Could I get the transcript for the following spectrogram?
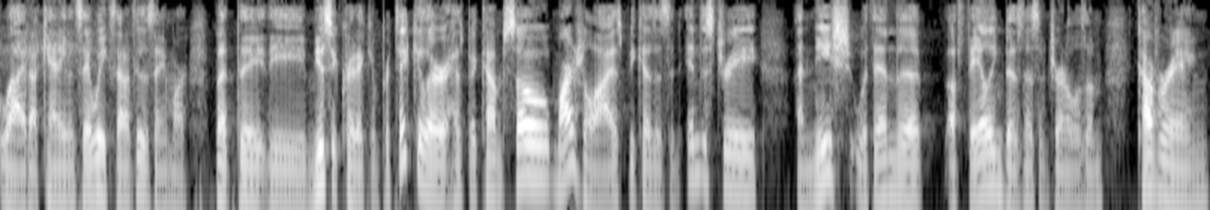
well, I can't even say weeks. I don't do this anymore. But the the music critic in particular has become so marginalized because it's an industry, a niche within the a failing business of journalism covering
